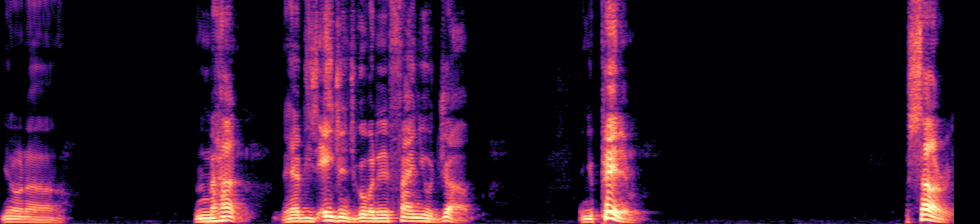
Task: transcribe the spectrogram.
You know, in, uh, Manhattan, they have these agents. Go over there, they find you a job, and you pay them a salary.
